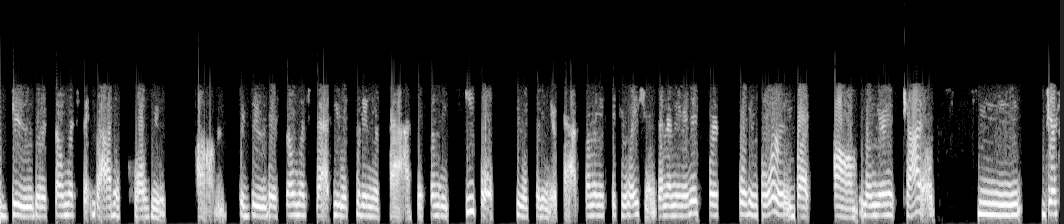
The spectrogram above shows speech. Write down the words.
to do. There is so much that God has called you um, to do. There's so much that He would put in your path. There's so many people He would put in your path. So many situations. And I mean, it is for for His glory. But um, when you're His child, He just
